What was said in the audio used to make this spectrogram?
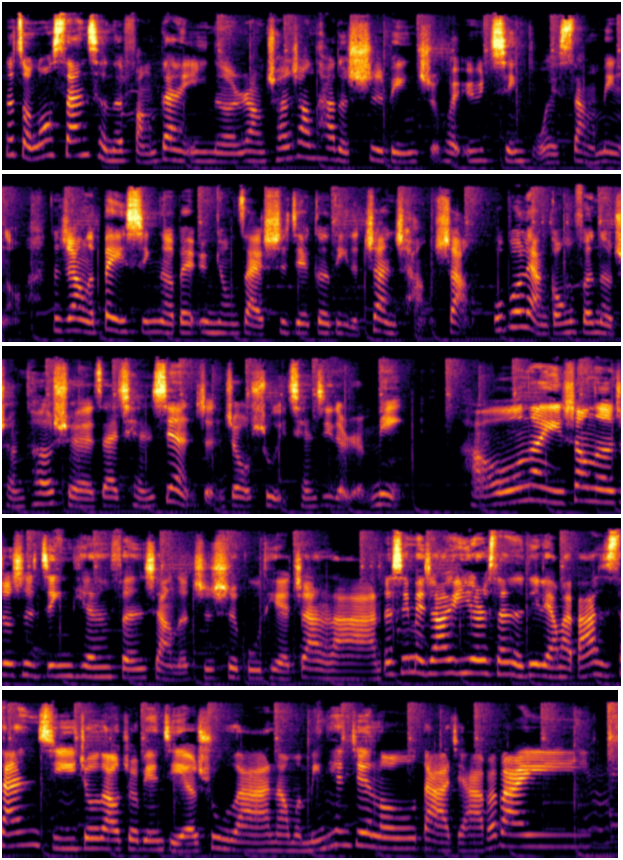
那总共三层的防弹衣呢，让穿上它的士兵只会淤青，不会丧命哦。那这样的背心呢，被运用在世界各地的战场上，薄薄两公分的纯科学，在前线拯救数以千计的人命。好，那以上呢就是今天分享的知识补帖站啦。那新北教育一二三的第两百八十三集就到这边结束啦。那我们明天见喽，大家拜拜。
